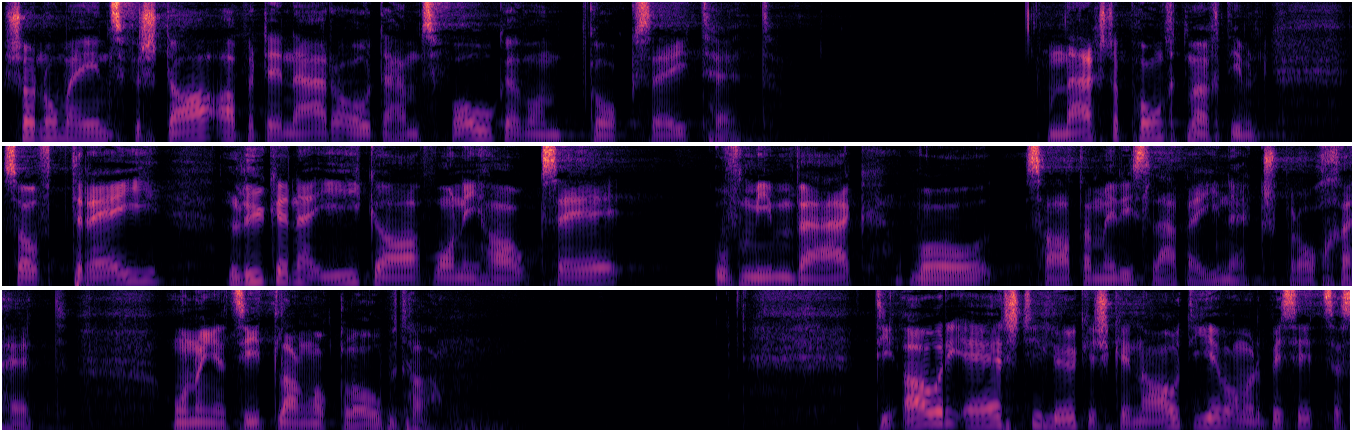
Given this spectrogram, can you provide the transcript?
schon nur ihn zu verstehen, aber dann auch dem zu folgen, was Gott gesagt hat. Am nächsten Punkt möchte ich so auf drei Lügen eingehen, die ich halt sehe auf meinem Weg, wo Satan mir ins Leben hineingesprochen hat und ich eine Zeit lang auch geglaubt habe. Die allererste Lüge ist genau die, die wir bis jetzt so ein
